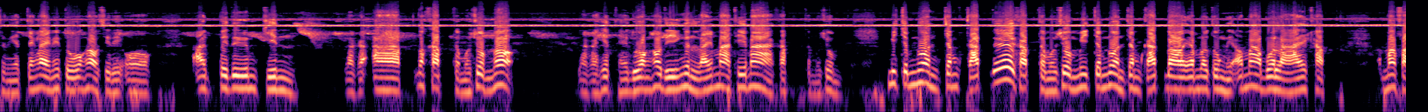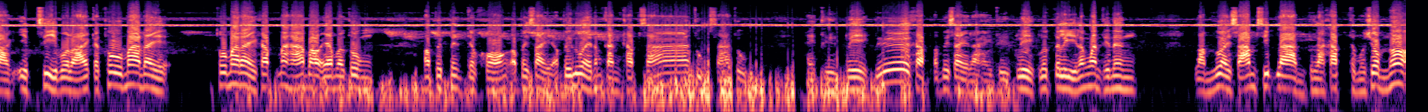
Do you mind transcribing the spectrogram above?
เสนียดจังไรในตัวของเฮาสิได้ออกเอาไปดื่มกิน แล้วก็อาบเนาะครับท่านผู้ชมเนาะแล้วก็เฮ็ดให้ดวงเฮาดีเงินไหลมาเทมาครับท่านผู้ชม มีจำนวนจำกัดเด้อครับท่านผู้ชมมีจำนวนจำกัดเบาแอมเราตรงนี้เอามาบ่หลายครับเอามาฝาก FC บ่หลายก็โทรมาได้โทรมาได้ครับมาหาเบาแอมเราตรงเอาไปเป็นเจ้าของเอาไปใส่เอาไปรวยน้ำกันครับสาธุสาธุให้ถือเลขเด้อครับเอาไปใส่ละให้ถือเลขลอตเตอรี่รางวัลที่หนึ่งลำรวย30ล้านเป็นละครับท่านผู้ชมเนาะ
